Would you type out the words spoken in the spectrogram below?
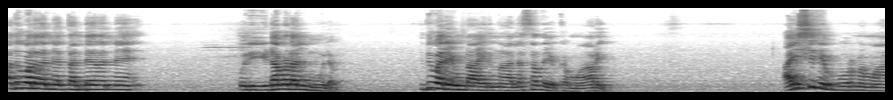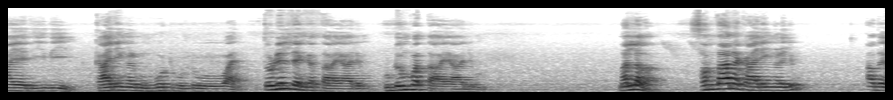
അതുപോലെ തന്നെ തന്റെ തന്നെ ഒരു ഇടപെടൽ മൂലം ഇതുവരെ ഉണ്ടായിരുന്ന അലസതയൊക്കെ മാറി. ഐശ്വര്യപൂർണമായ രീതിയിൽ കാര്യങ്ങൾ മുമ്പോട്ട് കൊണ്ടുപോകുവാൻ തൊഴിൽ രംഗത്തായാലും കുടുംബത്തായാലും നല്ലതാണ്. സന്താന കാര്യങ്ങളിലും അത്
